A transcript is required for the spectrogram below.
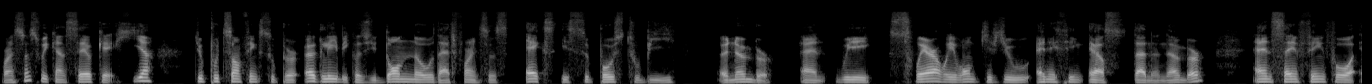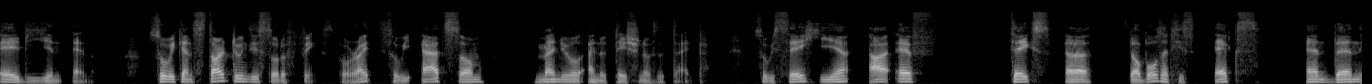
For instance, we can say, okay, here you put something super ugly because you don't know that, for instance, X is supposed to be a number. And we swear we won't give you anything else than a number. And same thing for A, B, and N. So we can start doing these sort of things, all right? So we add some manual annotation of the type. So we say here, if takes a double, that is X, and then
